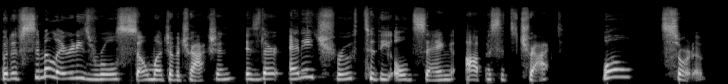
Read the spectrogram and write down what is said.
But if similarities rule so much of attraction, is there any truth to the old saying, opposites attract? Well, sort of.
